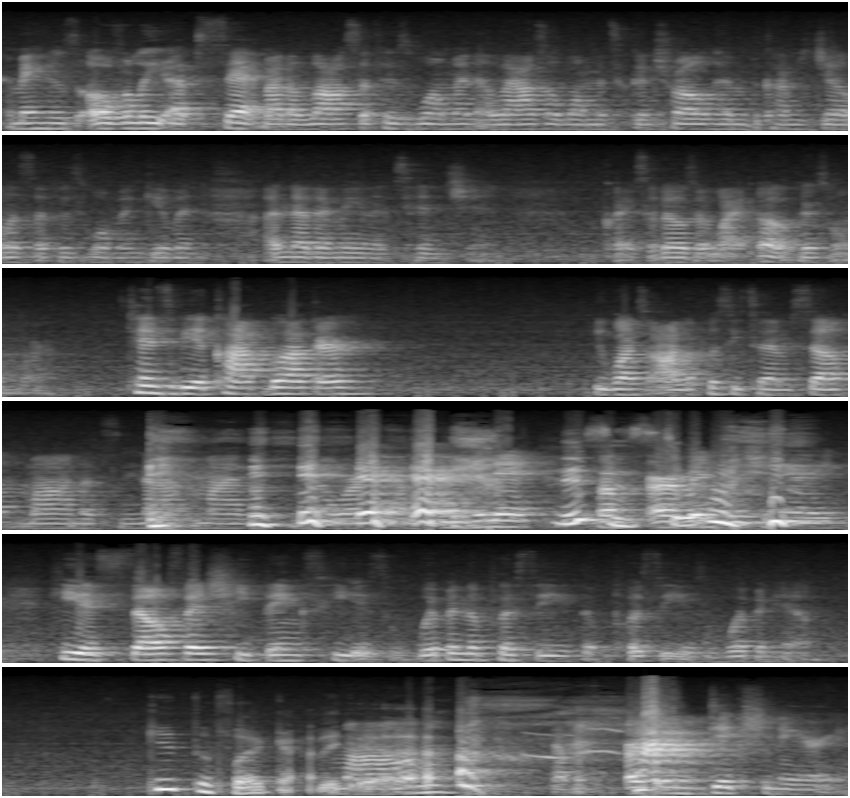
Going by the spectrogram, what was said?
A man who's overly upset by the loss of his woman allows a woman to control him, becomes jealous of his woman giving another man attention. Okay, so those are like, oh, there's one more. Tends to be a cock blocker. He wants all the pussy to himself. Mom, that's not my, my word. I'm it This from is Urban true. Dictionary. He is selfish. He thinks he is whipping the pussy. The pussy is whipping him. Get the fuck out of Mom, here. was Urban Dictionary.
